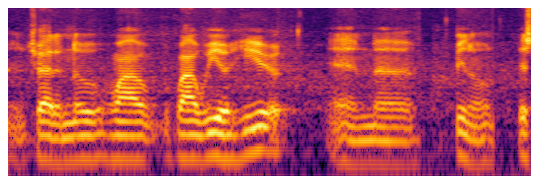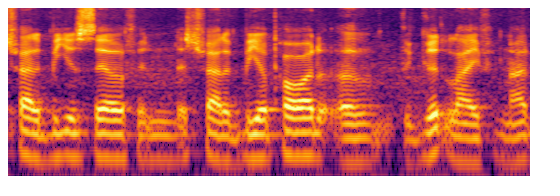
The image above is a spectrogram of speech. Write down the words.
and try to know why why we are here, and uh, you know, just try to be yourself and just try to be a part of the good life, not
